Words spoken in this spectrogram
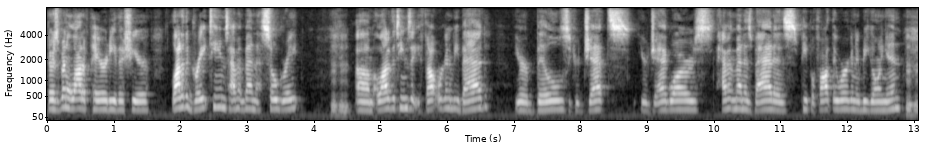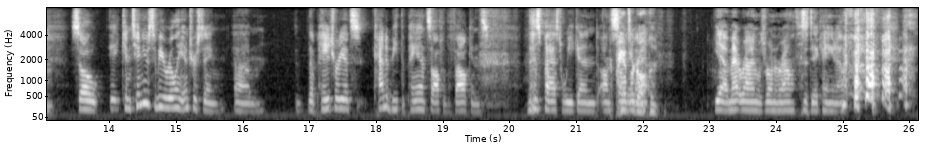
there's been a lot of parity this year. A lot of the great teams haven't been so great. Mm-hmm. Um, a lot of the teams that you thought were going to be bad, your Bills, your Jets, your Jaguars, haven't been as bad as people thought they were going to be going in. Mm-hmm. So it continues to be really interesting. Um, the Patriots kind of beat the pants off of the Falcons this past weekend on the Sunday pants are night. gone. Yeah, Matt Ryan was running around with his dick hanging out.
